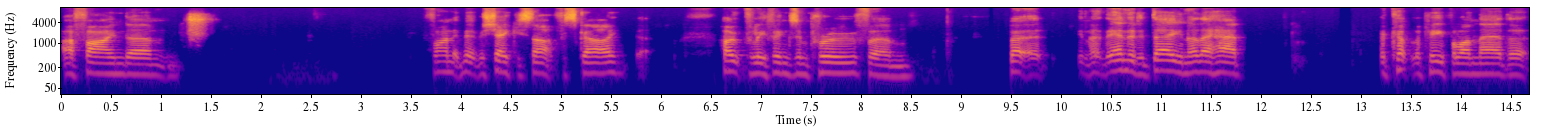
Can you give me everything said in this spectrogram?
i find um find it a bit of a shaky start for sky. Hopefully things improve um but you know, at the end of the day, you know, they had a couple of people on there that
